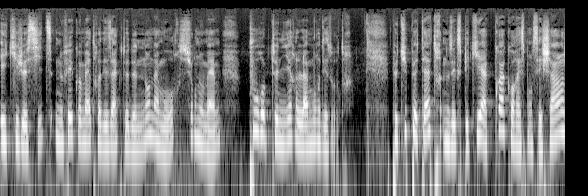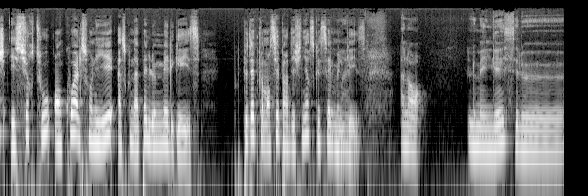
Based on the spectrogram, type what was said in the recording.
et qui, je cite, nous fait commettre des actes de non-amour sur nous-mêmes pour obtenir l'amour des autres. Peux-tu peut-être nous expliquer à quoi correspondent ces charges et surtout en quoi elles sont liées à ce qu'on appelle le male gaze? Peut-être commencer par définir ce que c'est le male Ouais. gaze. Alors, le male gaze, c'est le,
